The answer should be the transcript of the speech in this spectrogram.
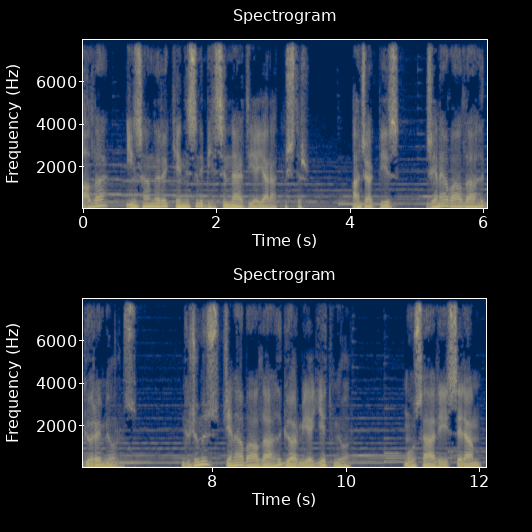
Allah insanları kendisini bilsinler diye yaratmıştır. Ancak biz Cenab-ı Allah'ı göremiyoruz. Gücümüz Cenab-ı Allah'ı görmeye yetmiyor. Musa aleyhisselam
